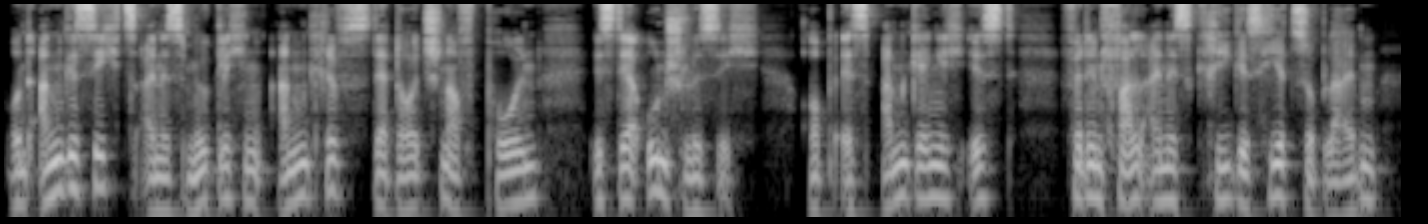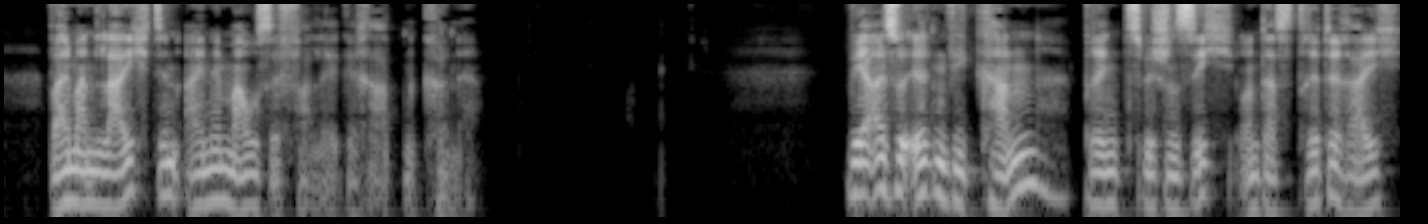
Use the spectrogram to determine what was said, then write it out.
und angesichts eines möglichen Angriffs der Deutschen auf Polen ist er unschlüssig, ob es angängig ist, für den Fall eines Krieges hier zu bleiben, weil man leicht in eine Mausefalle geraten könne. Wer also irgendwie kann, bringt zwischen sich und das Dritte Reich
